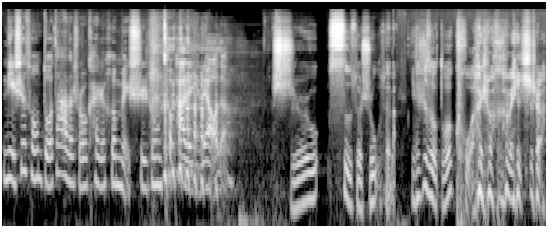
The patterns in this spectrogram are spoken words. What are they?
你是从多大的时候开始喝美式这种可怕的饮料的？十四岁、十五岁吧。你的日子有多苦啊？为什么喝美式啊？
